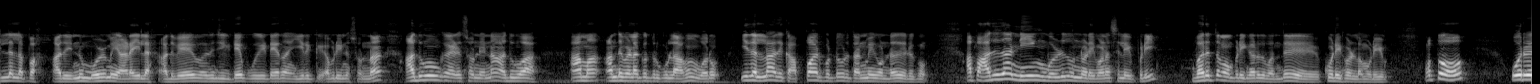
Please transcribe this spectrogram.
இல்லை இல்லைப்பா அது இன்னும் முழுமை அடையலை. அதுவே வரிஞ்சிக்கிட்டே போயிட்டே தான் இருக்குது அப்படின்னு சொன்னால் அதுவும் சொன்னேன்னா அதுவா? ஆமாம் அந்த விளக்கத்திற்குள்ளாகவும் வரும். இதெல்லாம் அதுக்கு அப்பாற்பட்டு ஒரு தன்மை கொண்டது இருக்கும். அப்போ அதுதான் நீங்கும் பொழுது உன்னுடைய மனசில் எப்படி? வருத்தம் அப்படிங்கிறது வந்து கூடிக்கொள்ள முடியும். அப்போது ஒரு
